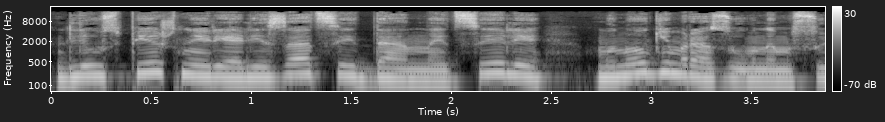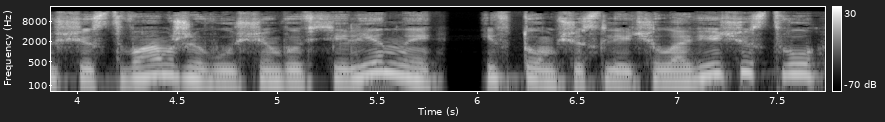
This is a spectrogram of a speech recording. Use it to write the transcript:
Для успешной реализации данной цели многим разумным существам, живущим во Вселенной, и в том числе человечеству,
